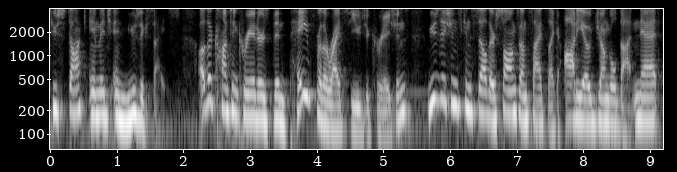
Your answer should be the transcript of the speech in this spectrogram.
to stock image and music music sites. Other content creators then pay for the rights to use your creations. Musicians can sell their songs on sites like audiojungle.net,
